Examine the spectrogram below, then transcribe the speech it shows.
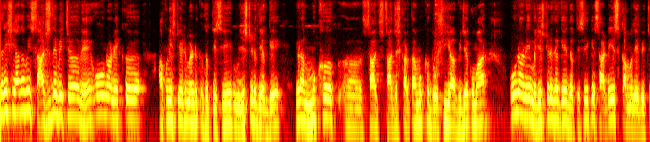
ਨਰੇਸ਼ ਯਾਦਵ ਇਸ ਸਾਜ਼ਿਸ਼ ਦੇ ਵਿੱਚ ਨੇ ਉਹ ਉਹਨਾਂ ਨੇ ਇੱਕ ਆਪਣੀ ਸਟੇਟਮੈਂਟ ਦਿੱਤੀ ਸੀ ਮੈਜਿਸਟ੍ਰੇਟ ਦੇ ਅੱਗੇ ਜਿਹੜਾ ਮੁੱਖ ਸਾਜ਼ਿਸ਼ ਕਰਤਾ ਮੁੱਖ ਦੋਸ਼ੀ ਆ ਵਿਜੇ ਕੁਮਾਰ ਉਹਨਾਂ ਨੇ ਮੈਜਿਸਟ੍ਰੇਟ ਦੇ ਅੱਗੇ ਦਿੱਤੀ ਸੀ ਕਿ ਸਾਡੇ ਇਸ ਕੰਮ ਦੇ ਵਿੱਚ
